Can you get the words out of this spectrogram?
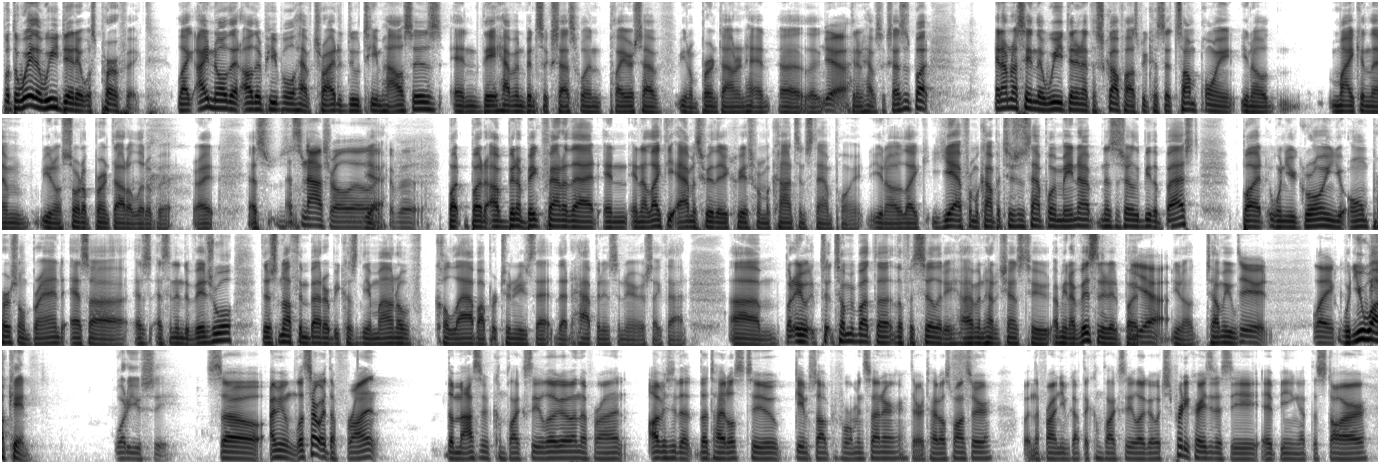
But the way that we did it was perfect. Like I know that other people have tried to do team houses and they haven't been successful, and players have you know burnt down and had uh, like, Yeah. didn't have successes. But and I'm not saying that we didn't at the Scuf House because at some point you know Mike and them you know sort of burnt out a little bit, right? As That's natural though, Yeah. like a bit. but but I've been a big fan of that, and and I like the atmosphere that it creates from a content standpoint. You know, like yeah, from a competition standpoint, may not necessarily be the best, but when you're growing your own personal brand as a as, as an individual, there's nothing better because of the amount of collab opportunities that that happen in scenarios like that. Um, but anyway, t- tell me about the the facility. I haven't had a chance to. I mean, I visited it, but Yeah. you know, tell me Dude, like when you walk in, what do you see? So, I mean, let's start with the front. The massive complexity logo in the front. Obviously, the, the titles to GameStop Performance Center. They're a title sponsor. But in the front, you've got the complexity logo, which is pretty crazy to see it being at the star.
